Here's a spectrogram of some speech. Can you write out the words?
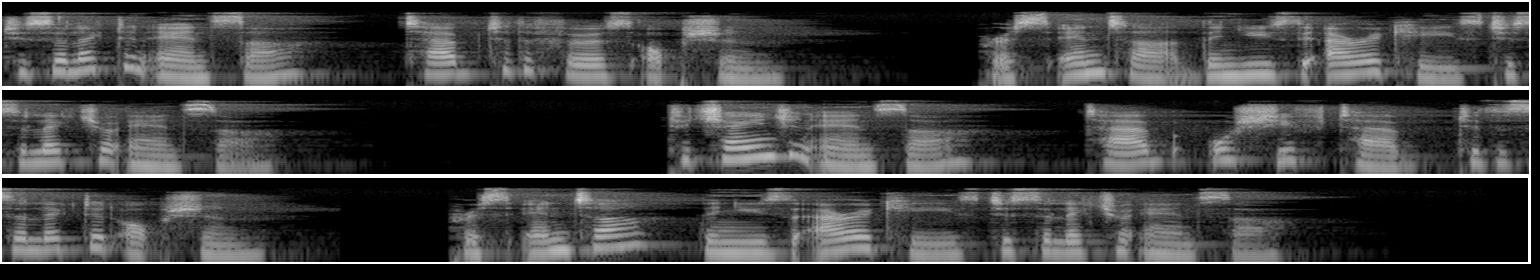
To select an answer, tab to the first option. Press Enter, then use the arrow keys to select your answer. To change an answer, tab or Shift tab to the selected option. Press Enter, then use the arrow keys to select your answer.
